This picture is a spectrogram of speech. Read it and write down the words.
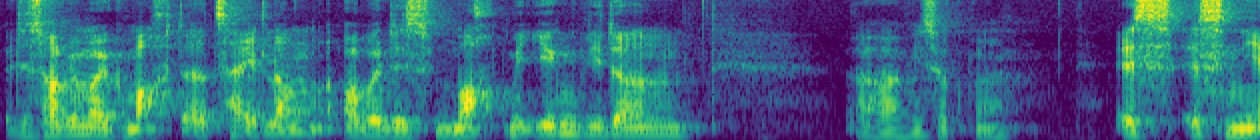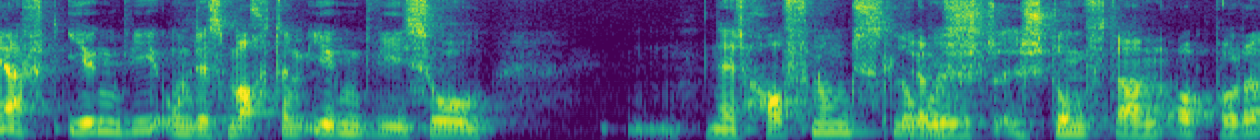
das habe ich mal gemacht eine Zeit lang, aber das macht mich irgendwie dann, äh, wie sagt man, es, es nervt irgendwie und es macht dann irgendwie so nicht ja, aber hoffnungslos. es stumpft dann ab, oder?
